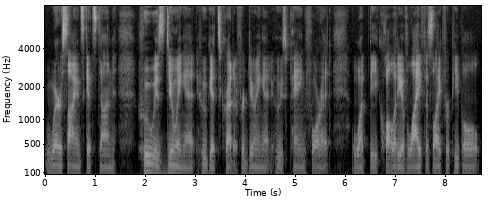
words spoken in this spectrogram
where science gets done, who is doing it, who gets credit for doing it, who's paying for it, what the quality of life is like for people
